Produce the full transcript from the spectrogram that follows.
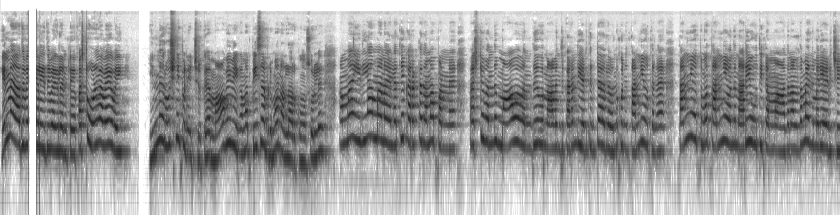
என்ன அது வேகலை இது வேகலைன்ட்டு. ஃபஸ்ட்டு ஒழுங்காக வேக வை. என்ன ரோஷினி பண்ணி வச்சுருக்க? மாவே வேகமாக பீஸா எப்படிமா நல்லாயிருக்கும் சொல்லு. அம்மா இல்லைம்மா நான் எல்லாத்தையும் கரெக்டாக தாம்மா பண்ணேன். ஃபஸ்ட்டு வந்து மாவை வந்து ஒரு நாலஞ்சு கரண்டி எடுத்துக்கிட்டு அதில் வந்து கொஞ்சம் தண்ணி ஊற்றினேன் தண்ணி ஊற்றும் போது தண்ணி வந்து நிறைய ஊற்றிட்டம்மா அதனால தாம்மா இந்த மாதிரி ஆயிடுச்சு.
